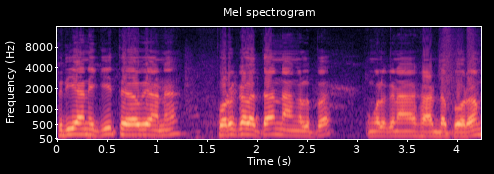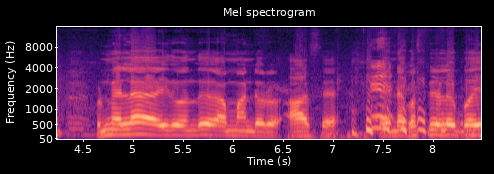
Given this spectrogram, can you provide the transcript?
பிரியாணிக்கு தேவையான பொருட்களை தான் நாங்கள் இப்போ உங்களுக்கு நாங்கள் காட்ட போகிறோம் உண்மையில் இது வந்து அம்மாண்ட ஒரு ஆசை. இந்த ஹாஸ்பிட்டலுக்கு போய்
